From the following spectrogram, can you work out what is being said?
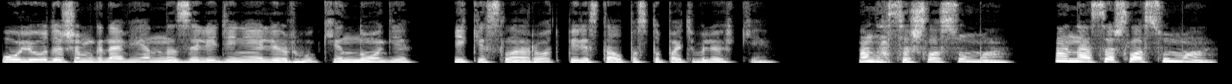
У Люды же мгновенно заледенели руки, ноги, и кислород перестал поступать в легкие. Она сошла с ума. Она сошла с ума.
